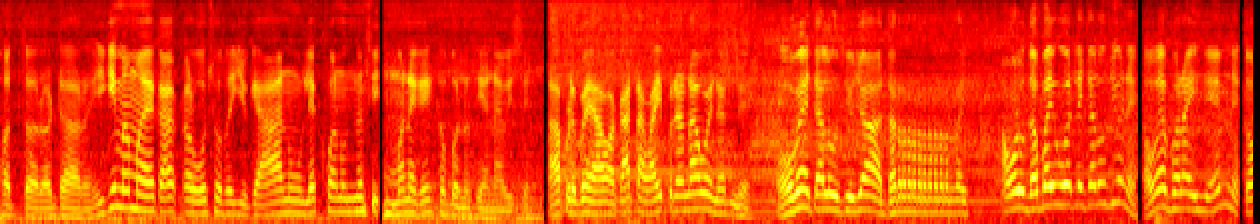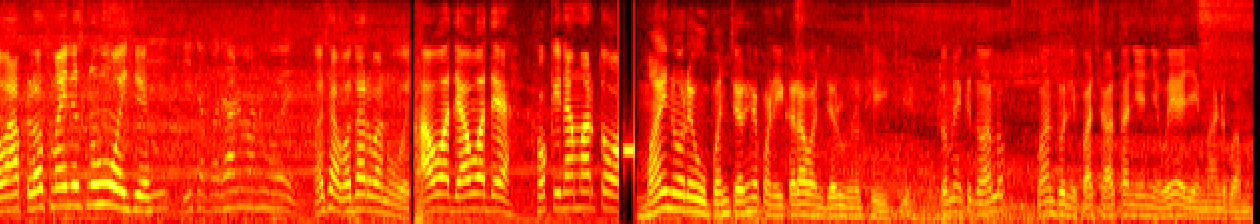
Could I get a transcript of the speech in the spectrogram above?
સત્તર અઢાર. ઈ કેમ આમાં એક આકાર ઓછો થઈ ગયો કે આનું લેખવાનું જ નથી? મને કઈ ખબર નથી એના વિશે. આપણે ભાઈ આવા કાંટા વાઇપરા ના હોય ને એટલે. હવે ચાલુ થયું જા આ ધર ઓલું દબાવ્યું એટલે ચાલુ થયું ને? હવે ભરાય છે એમ ને? તો આ પ્લસ માઇનસનું શું હોય છે? અચ્છા વધારવાનું હોય. આવવા દે આવવા દે ઠોકી ના મારતો. માઇનોર એવું પંચર છે પણ એ કરાવવાની જરૂર નથી કે. તો મેં કીધું હાલો વાંધો નહીં પાછા હતા ને એને વયા જાય માંડવામાં.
